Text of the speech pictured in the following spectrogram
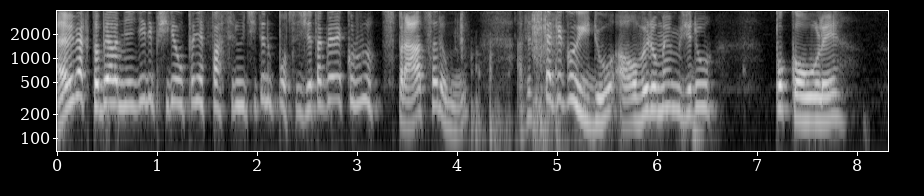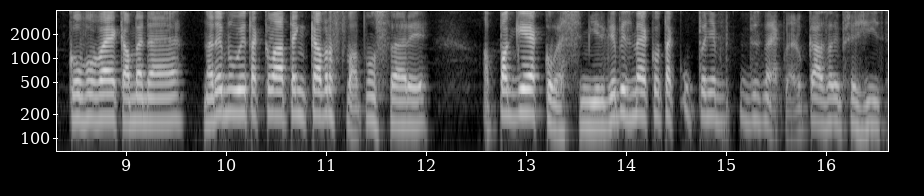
já nevím jak to by, ale mně někdy přijde úplně fascinující ten pocit, že takhle jako jdu z práce domů a teď si tak jako jdu a uvědomím, že jdu po kouli, kovové, kamenné, nade mnou je taková tenká vrstva atmosféry a pak je jako vesmír, kde bychom jako tak úplně bychom jako nedokázali přežít.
